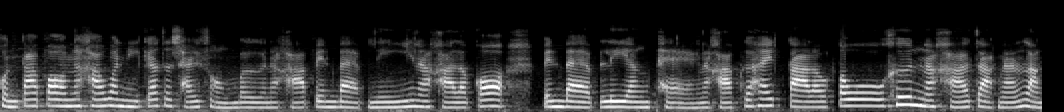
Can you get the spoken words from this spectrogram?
ขนตาปลอมนะคะ วันนี้ก็จะใช้ 2 เบอร์นะคะ เป็นแบบนี้นะคะ แล้วก็เป็นแบบเรียงแผงนะคะ เพื่อให้ตาเราโตขึ้นนะคะ จากนั้นหลัง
